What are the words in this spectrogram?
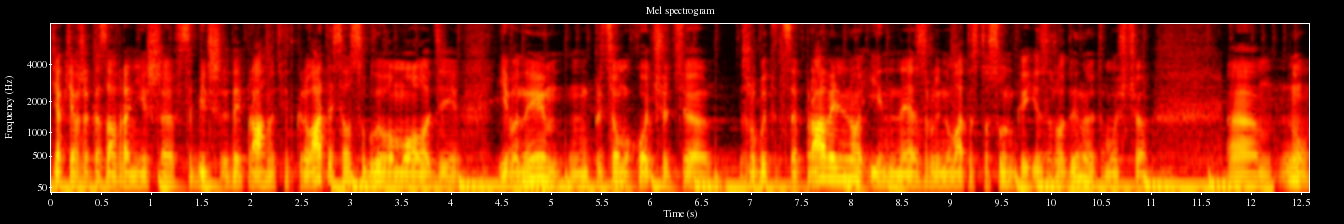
як я вже казав раніше, все більше людей прагнуть відкриватися, особливо молоді, і вони при цьому хочуть е, зробити це правильно і не зруйнувати стосунки із родиною, тому що. Е, ну,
